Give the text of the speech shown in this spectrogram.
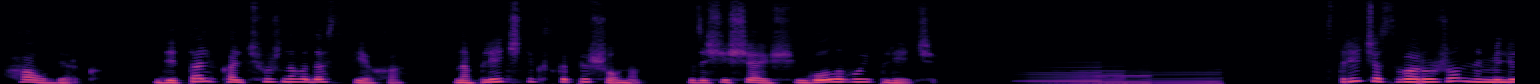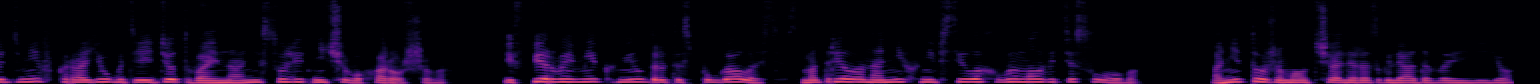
Хауберг деталь кольчужного доспеха, наплечник с капюшоном, защищающий голову и плечи. Встреча с вооруженными людьми в краю, где идет война, не сулит ничего хорошего. И в первый миг Милдред испугалась, смотрела на них не в силах вымолвить и слова. Они тоже молчали, разглядывая ее.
